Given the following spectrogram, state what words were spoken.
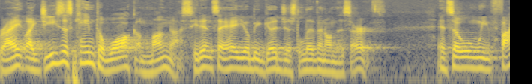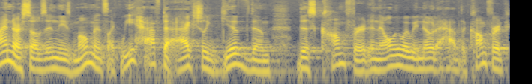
Right? Like Jesus came to walk among us. He didn't say, hey, you'll be good just living on this earth. And so when we find ourselves in these moments, like we have to actually give them this comfort. And the only way we know to have the comfort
